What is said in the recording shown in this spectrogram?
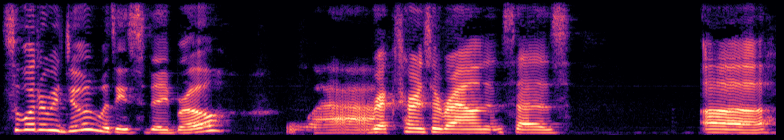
so what are we doing with these today, bro?" Wow. Rick turns around and says, "Uh,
